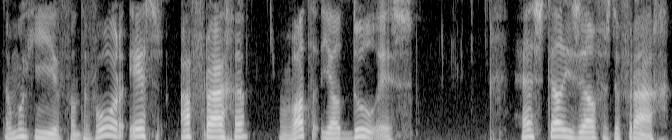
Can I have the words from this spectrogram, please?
dan moet je je van tevoren eerst afvragen wat jouw doel is. He, stel jezelf eens de vraag:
